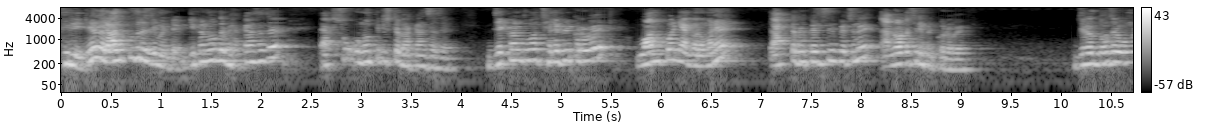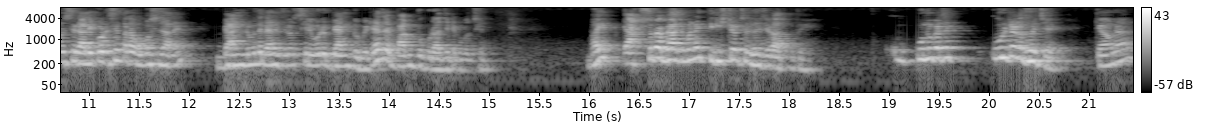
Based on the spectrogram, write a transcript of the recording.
থ্রি ঠিক আছে? রাজপুত রেজিমেন্টে যেখানে তোমাদের ভ্যাকান্সি আছে, একশো উনত্রিশটা ভ্যাকান্সি আছে। যেখানে তোমার ছেলে ফিট করবে ওয়ান পয়েন্ট এগারো মানে একটা ভ্যাকান্সির পেছনে এগারোটা ছেলে ফিট করবে। যারা দু হাজার উনিশে র্যালি করেছে, তারা অবশ্যই জানে। ব্যাংডুবিতে র্যালি ছিল শিলিগুড়ি ব্যাংডুবি ঠিক আছে? বাগডুকুরা যেটা বলছে। ভাই, একশোটা ব্যাচ মানে তিরিশটা ছেলে হয়েছে রাজপুতে কো- কোনো ব্যাচে কুড়ি টাকা ধরেছে। কেননা,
